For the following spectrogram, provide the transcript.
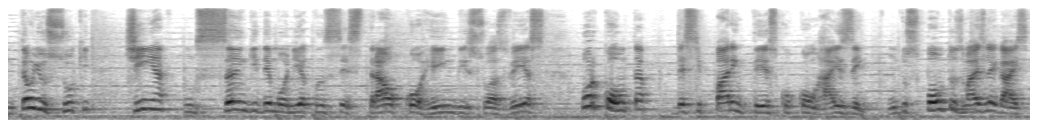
Então Yusuke tinha um sangue demoníaco ancestral correndo em suas veias por conta desse parentesco com Raizen. Um dos pontos mais legais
